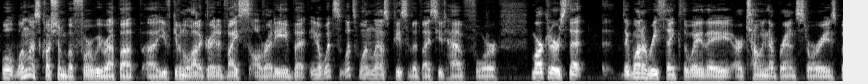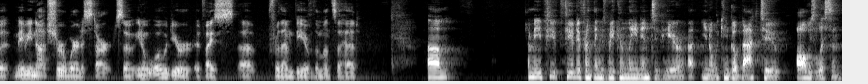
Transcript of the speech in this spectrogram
Well, one last question before we wrap up. Uh, you've given a lot of great advice already, but you know, what's what's one last piece of advice you'd have for marketers that uh, they want to rethink the way they are telling their brand stories, but maybe not sure where to start. So, you know, what would your advice uh, for them be over the months ahead? Um, I mean, a few, few different things we can lean into here. Uh, you know, we can go back to always listen,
